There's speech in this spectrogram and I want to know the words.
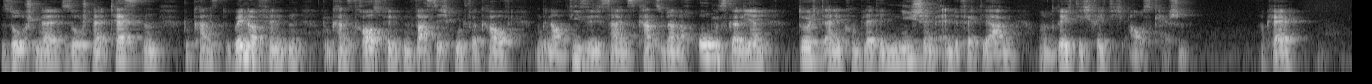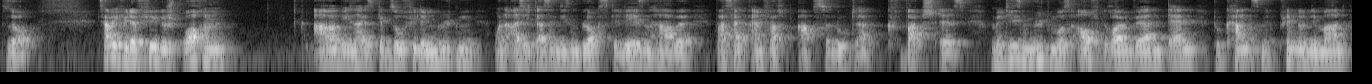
so schnell, so schnell testen. Du kannst Winner finden, du kannst rausfinden, was sich gut verkauft. Und genau diese Designs kannst du dann nach oben skalieren, durch deine komplette Nische im Endeffekt jagen und richtig, richtig auscashen. Okay? So. Jetzt habe ich wieder viel gesprochen. Aber wie gesagt, es gibt so viele Mythen und als ich das in diesen Blogs gelesen habe, was halt einfach absoluter Quatsch ist. Und mit diesen Mythen muss aufgeräumt werden, denn du kannst mit Print on Demand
